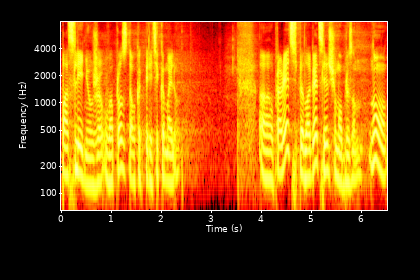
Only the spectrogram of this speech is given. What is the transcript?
последний уже вопрос до того, как перейти к ML. Э, управлять предлагает следующим образом. Ну,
